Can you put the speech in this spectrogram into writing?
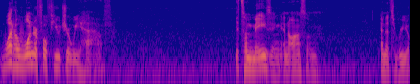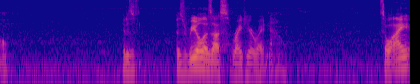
What a wonderful future we have. It's amazing and awesome, and it's real. It is as real as us right here, right now. So I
